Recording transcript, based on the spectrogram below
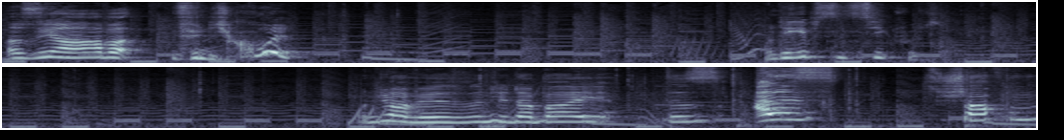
Also ja, aber finde ich cool. Und hier gibt es ein Secret. Und ja, wir sind hier dabei, das alles zu schaffen.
